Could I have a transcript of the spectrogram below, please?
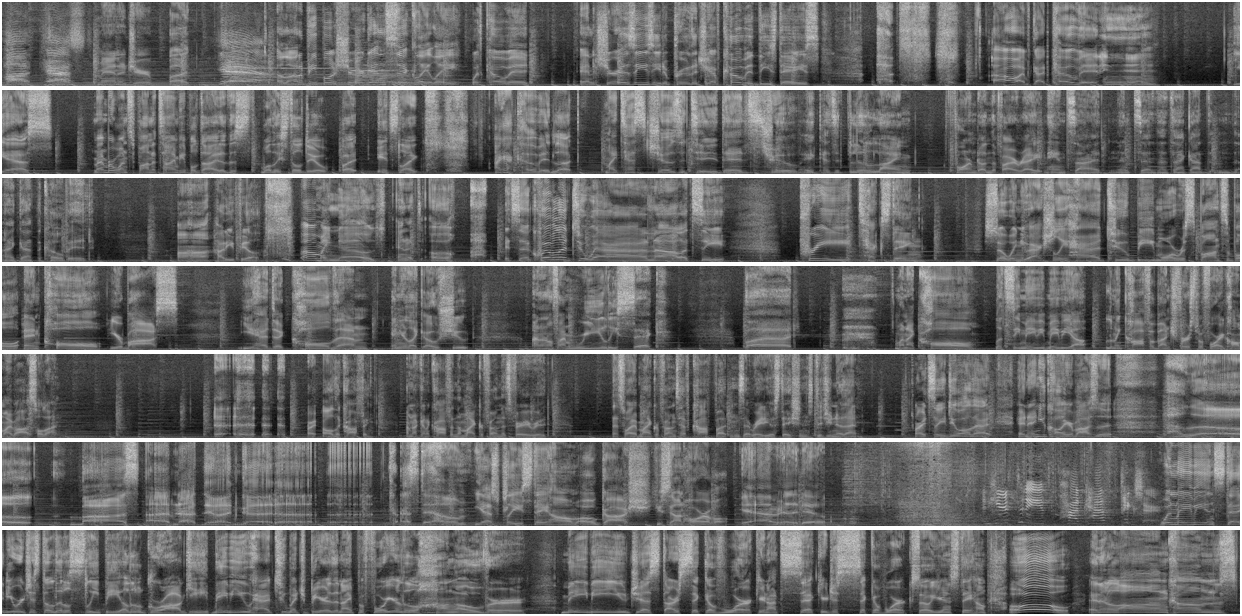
Podcast. manager. But Yeah! a lot of people are sure getting sick lately with COVID, and it sure is easy to prove that you have COVID these days. Oh, I've got COVID. Mm. Yes. Remember once upon a time people died of this? Well, they still do. But it's like, I got COVID. Look, my test shows it to you that it's true because it's a little line formed on the far right hand side. It says that I got the, I got the COVID. Uh huh. How do you feel? Oh, my nose. And it's, oh, it's the equivalent to, uh, let's see, pre texting. So when you actually had to be more responsible and call your boss, you had to call them and you're like, oh, shoot, I don't know if I'm really sick, but when I call, let's see, maybe, maybe I'll, let me cough a bunch first before I call my boss. Hold on. All right, all the coughing. I'm not going to cough in the microphone. That's very rude. That's why microphones have cough buttons at radio stations. Did you know that? All right, so you do all that, and then you call your boss. Uh, Hello, boss. I'm not doing good. Uh, can I stay home? Yes, please stay home. Oh gosh, you sound horrible. Yeah, I really do. And here's today's podcast picture. When maybe instead you were just a little sleepy, a little groggy. Maybe you had too much beer the night before. You're a little hungover. Maybe you just are sick of work. You're not sick, you're just sick of work. So you're going to stay home. Oh, and then along comes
